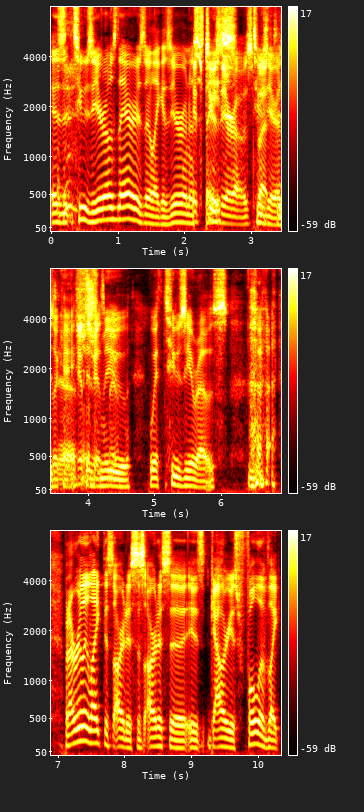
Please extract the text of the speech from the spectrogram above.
is it two zeros there? Is there like a zero in a It's two space? zeros, Two zeros. Two Okay, zeros. It's Shizmu Shizmu. with two zeros. but I really like this artist. This artist uh, is gallery is full of like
